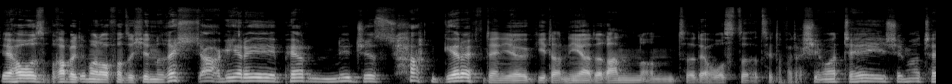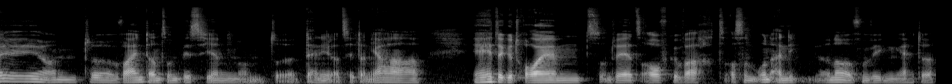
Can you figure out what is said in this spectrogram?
der Host brabbelt immer noch von sich hin. Recht, ja, Gere, Perniges, ha, Gere. Daniel geht da näher dran und äh, der Host erzählt dann weiter Shimate, Shimate und äh, weint dann so ein bisschen und äh, Daniel erzählt dann, ja, er hätte geträumt und wäre jetzt aufgewacht aus einem uneinigen, ne, von wegen, er hätte,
